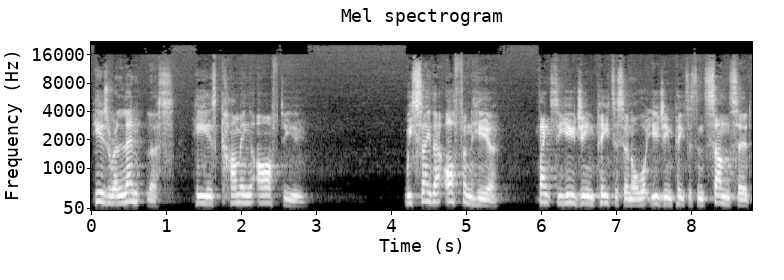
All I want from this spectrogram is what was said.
He is relentless he is coming after you. We say that often here. thanks to Eugene Peterson or what Eugene Peterson's son said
